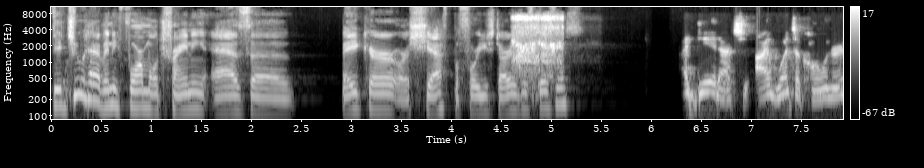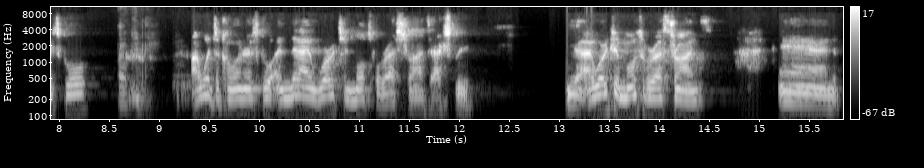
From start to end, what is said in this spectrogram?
Did you have any formal training as a baker or chef before you started this business? I did actually. I went to culinary school. Okay. I went to culinary school and then I worked in multiple restaurants actually. Yeah, I worked in multiple restaurants. And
